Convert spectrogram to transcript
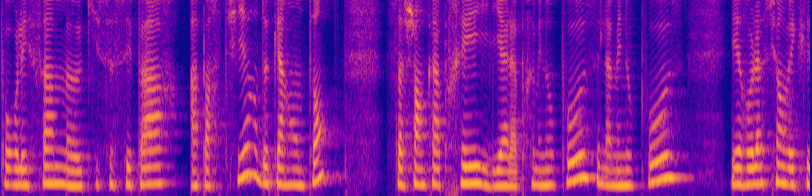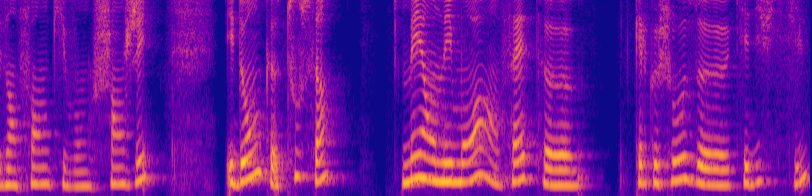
pour les femmes qui se séparent à partir de 40 ans, sachant qu'après il y a la préménopause, la ménopause, les relations avec les enfants qui vont changer. Et donc tout ça met en émoi en fait euh, quelque chose euh, qui est difficile,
